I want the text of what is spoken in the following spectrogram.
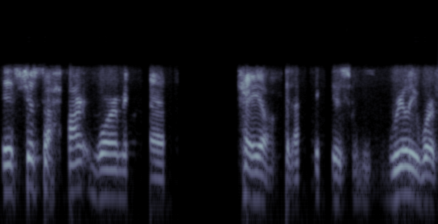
it's just a heartwarming uh, tale that I think is really worth.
